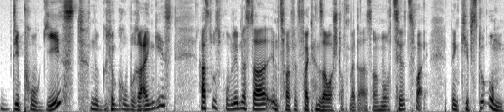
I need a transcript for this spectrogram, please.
Depot gehst, eine, eine Grube reingehst, hast du das Problem, dass da im Zweifelsfall kein Sauerstoff mehr da ist, sondern nur noch CO2. Den kippst du um.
